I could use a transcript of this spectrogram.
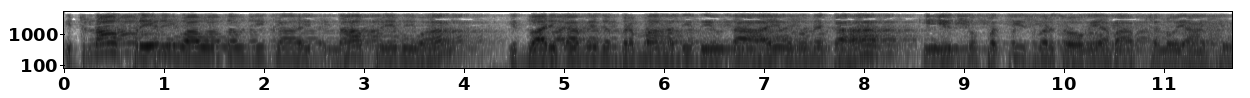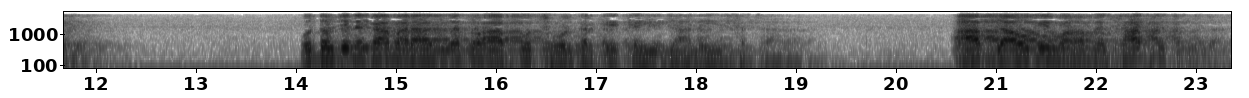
इतना प्रेम हुआ उद्धव जी का, इतना प्रेम हुआ कि द्वारिका में जब ब्रह्मा आदि देवता आए, उन्होंने कहा कि 125 वर्ष हो गए, अब आप चलो यहाँ से। उद्धव जी ने कहा, महाराज, मैं तो आपको छोड़ करके कहीं जा नहीं सकता। आप जाओगे, वहाँ मैं साथ में चलूँगा।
